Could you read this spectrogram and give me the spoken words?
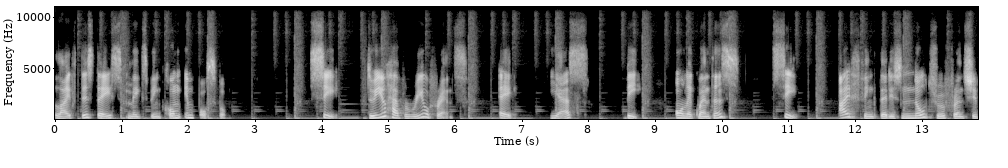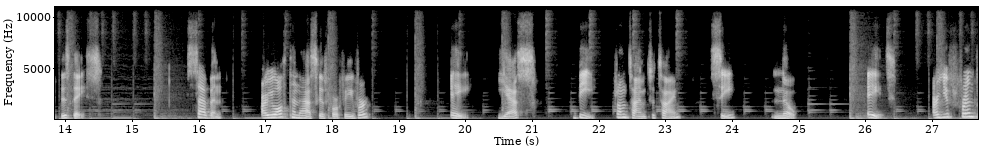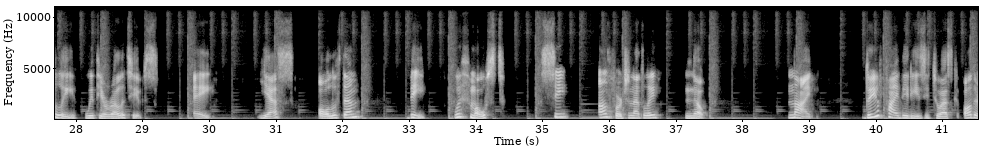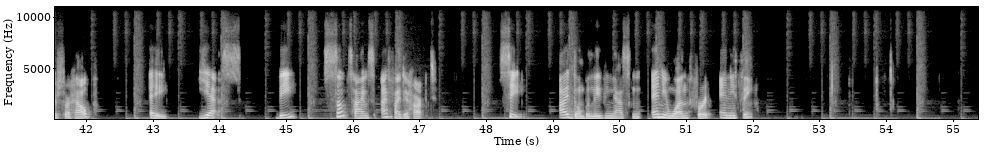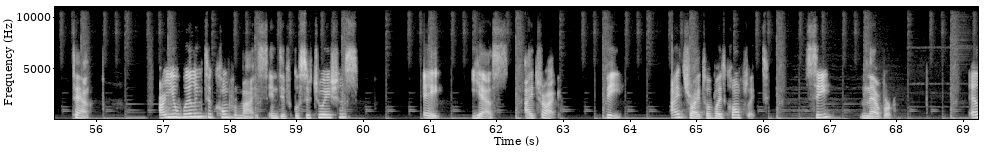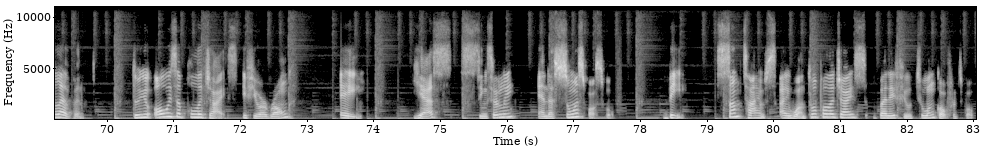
Life these days makes being calm impossible. C. Do you have real friends? A. Yes. B. Only acquaintance? C. I think there is no true friendship these days. 7. Are you often asked for a favor? A. Yes. B. From time to time. C. No. 8. Are you friendly with your relatives? A. Yes, all of them. B. With most. C. Unfortunately, no. 9. Do you find it easy to ask others for help? A. Yes. B. Sometimes I find it hard. C. I don't believe in asking anyone for anything. 10. Are you willing to compromise in difficult situations? A. Yes, I try. B. I try to avoid conflict. C. Never. 11. Do you always apologize if you are wrong? A. Yes, sincerely, and as soon as possible. B. Sometimes I want to apologize, but I feel too uncomfortable.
